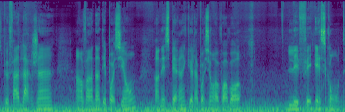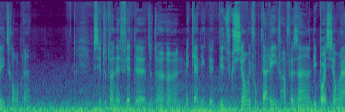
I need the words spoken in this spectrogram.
Tu peux faire de l'argent en vendant tes potions, en espérant que la potion va avoir l'effet escompté, tu comprends? C'est tout un effet de. toute une mécanique de déduction. Il faut que tu arrives en faisant des potions à,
